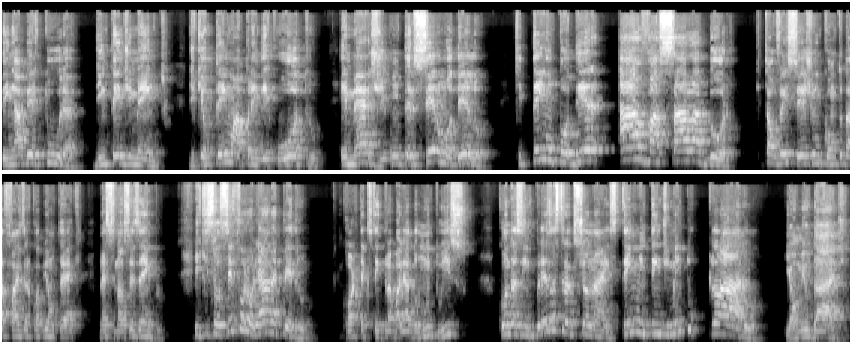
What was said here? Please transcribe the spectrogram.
têm abertura de entendimento de que eu tenho a aprender com o outro, emerge um terceiro modelo que tem um poder avassalador talvez seja o encontro da Pfizer com a BioNTech nesse nosso exemplo. E que se você for olhar, né, Pedro, Cortex tem trabalhado muito isso, quando as empresas tradicionais têm um entendimento claro e a humildade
